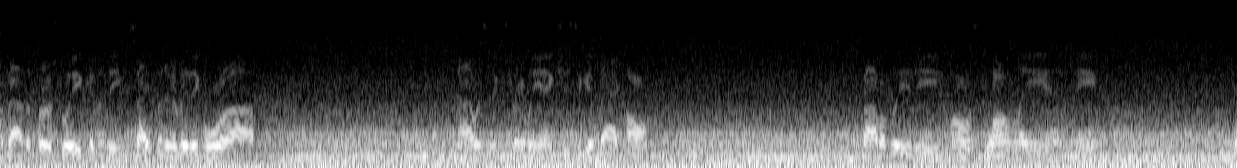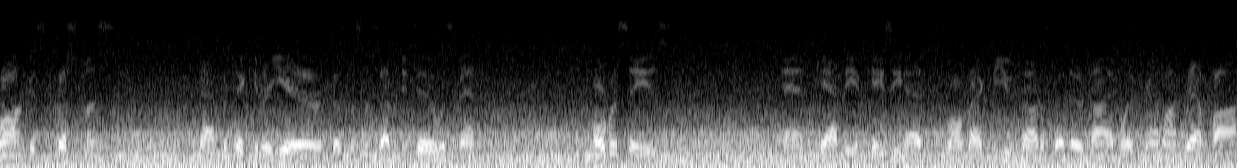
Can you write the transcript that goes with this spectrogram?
about the first week and then the excitement of everything wore off. and I was extremely anxious to get back home. Probably the most lonely and the longest Christmas that particular year, Christmas of 72, was spent overseas. And Kathy and Kaci had flown back to Utah to spend their time with Grandma and Grandpa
